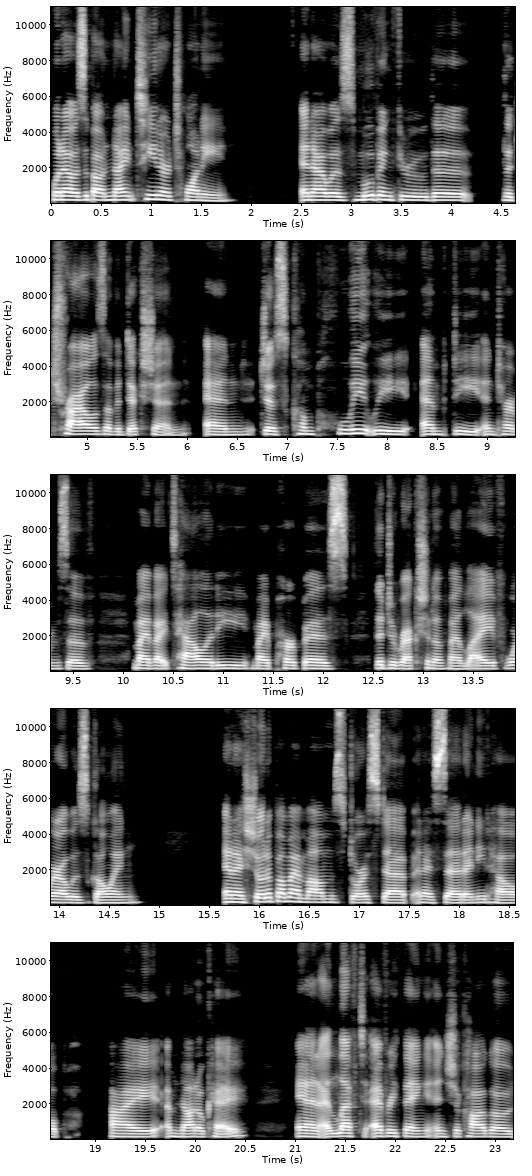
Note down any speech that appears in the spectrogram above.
when I was about 19 or 20 and I was moving through the the trials of addiction and just completely empty in terms of my vitality, my purpose, the direction of my life, where I was going. And I showed up on my mom's doorstep and I said, I need help. I am not okay and I left everything in Chicago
